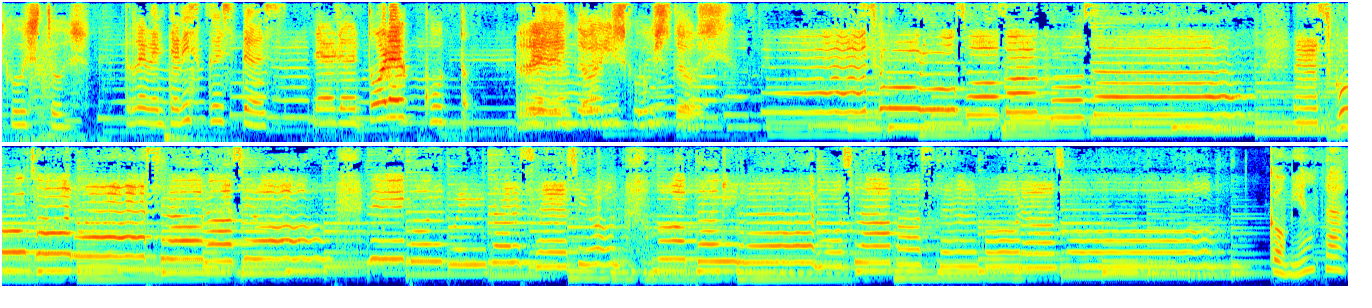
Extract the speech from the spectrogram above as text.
Custos. Redentoris Custos. Redentore Cuto. Redentoris Custos. Escucha Comienza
